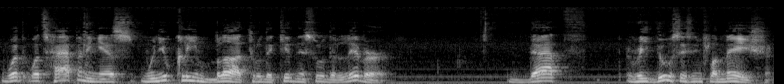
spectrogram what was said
what what's happening is when you clean blood through the kidneys through the liver, that reduces inflammation.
